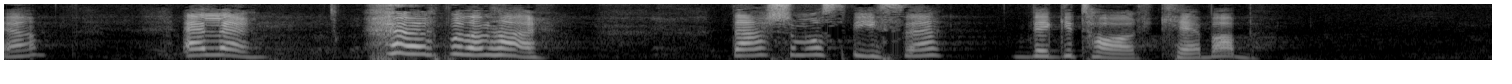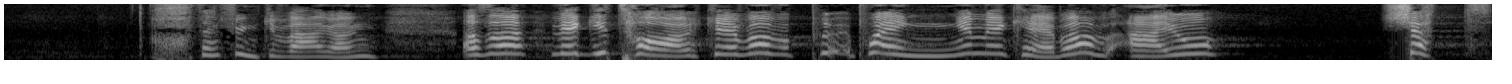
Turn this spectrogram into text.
Ja. Eller hør på den her. Det er som å spise vegetarkebab. Den funker hver gang. Altså, vegetarkebab Poenget med kebab er jo kjøtt.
